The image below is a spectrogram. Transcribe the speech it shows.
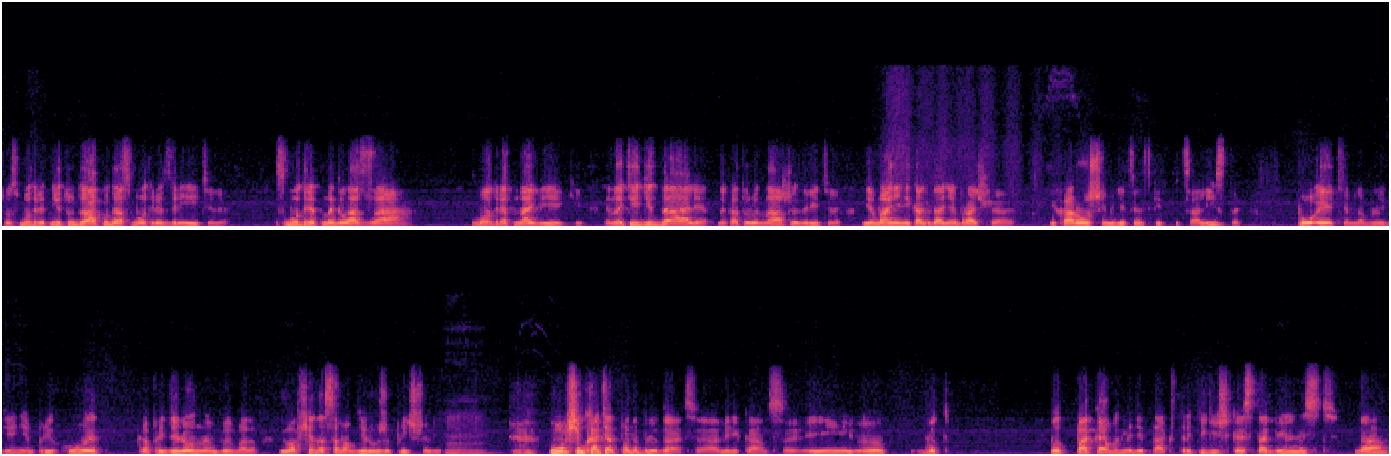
что смотрят не туда, куда смотрят зрители, смотрят на глаза, смотрят на веки и на те детали, на которые наши зрители внимания никогда не обращают. И хорошие медицинские специалисты по этим наблюдениям приходят к определенным выводам. И вообще на самом деле уже пришли. Ну, в общем, хотят понаблюдать американцы. И э, вот, Вот пока выглядит так. Стратегическая стабильность, да,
